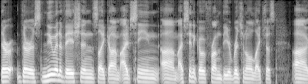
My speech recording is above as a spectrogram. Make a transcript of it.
There there's new innovations. Like um. I've seen um. I've seen it go from the original like just uh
